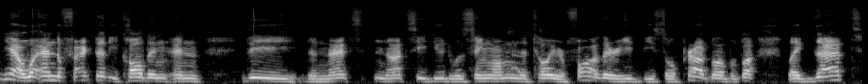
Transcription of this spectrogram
yeah, well, and the fact that he called in and the the Nazi, Nazi dude was saying, "I'm going to tell your father," he'd be so proud. Blah blah blah. Like that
